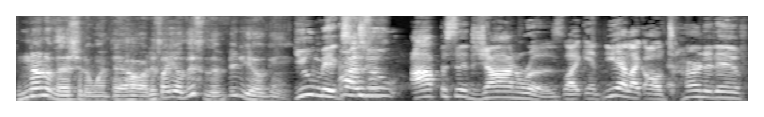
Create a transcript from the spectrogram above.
None of that should have went that hard. It's like, yo, this is a video game. You mix two opposite genres. Like and you had like alternative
